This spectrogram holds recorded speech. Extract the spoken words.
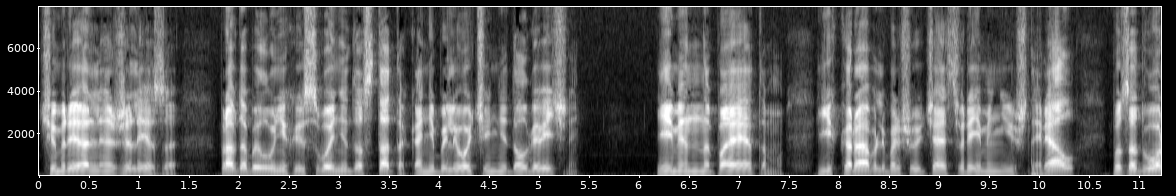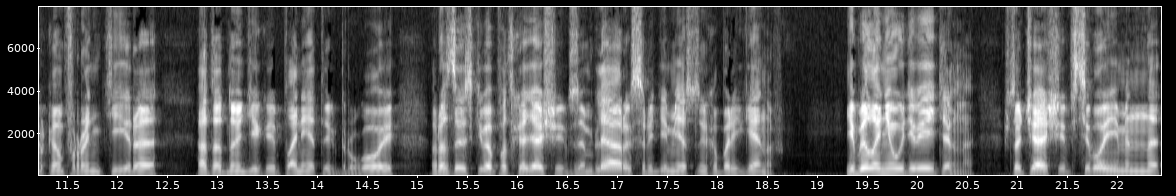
чем реальное железо. Правда, был у них и свой недостаток, они были очень недолговечны. Именно поэтому их корабль большую часть времени шнырял по задворкам фронтира от одной дикой планеты к другой, разыскивая подходящие экземпляры среди местных аборигенов. И было неудивительно, что чаще всего именно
